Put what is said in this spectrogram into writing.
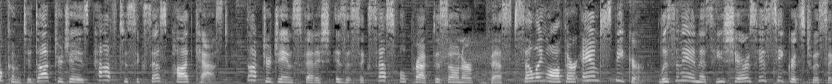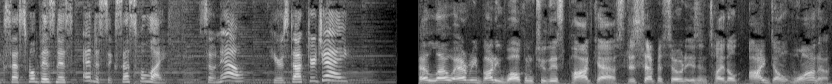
Welcome to Dr. J's Path to Success podcast. Dr. James Fedich is a successful practice owner, best selling author, and speaker. Listen in as he shares his secrets to a successful business and a successful life. So now, here's Dr. J. Hello, everybody. Welcome to this podcast. This episode is entitled I Don't Wanna.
